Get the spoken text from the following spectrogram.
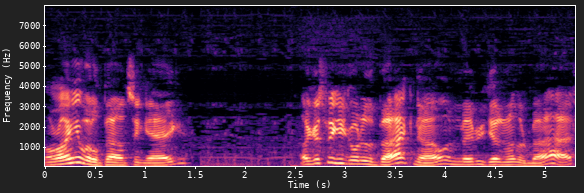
Alright, you little bouncing egg. I guess we could go to the back now and maybe get another match.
